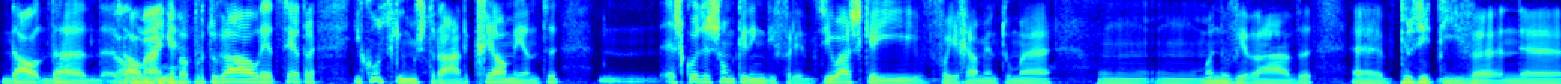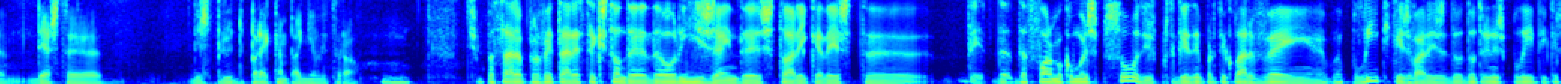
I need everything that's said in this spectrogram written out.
da, da, da, da Alemanha. Alemanha. para Portugal, etc. E consegui mostrar que realmente hum, as coisas são um bocadinho diferentes. E eu acho que aí foi realmente uma, um, uma novidade uh, positiva na, desta deste período de pré-campanha eleitoral. Hum. Deixa-me passar a aproveitar esta questão da, da origem da histórica deste, de, da, da, forma como as pessoas, e os portugueses em particular, veem a, a política, as várias doutrinas políticas,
